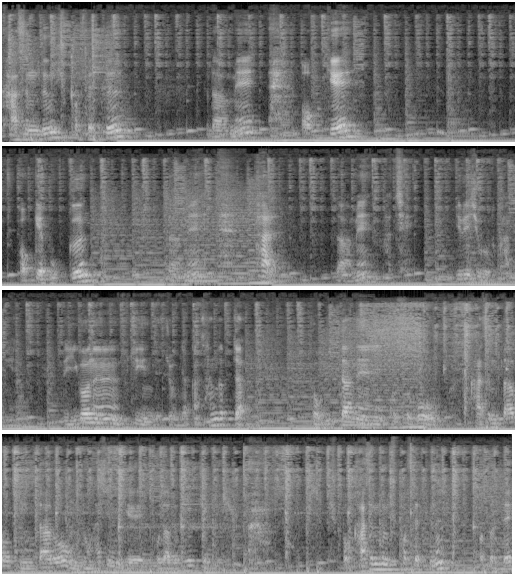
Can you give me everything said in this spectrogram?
가슴 등 슈퍼세트, 그 다음에 어깨, 어깨 복근, 그 다음에 팔, 그 다음에 하체 이런 식으로도 가능해요. 근데 이거는 솔직히 이제 좀 약간 상급자 더 윗단의 코스고 가슴 따로 등 따로 운동하시는 게 보다 더 효율적이에요. 슈퍼 가슴 등 슈퍼 세트는 어떨 때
